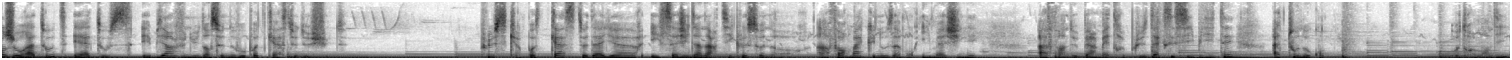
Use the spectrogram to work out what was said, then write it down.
Bonjour à toutes et à tous et bienvenue dans ce nouveau podcast de chute. Plus qu'un podcast d'ailleurs, il s'agit d'un article sonore, un format que nous avons imaginé afin de permettre plus d'accessibilité à tous nos contenus. Autrement dit,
